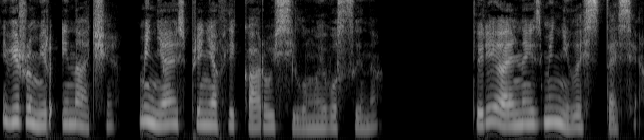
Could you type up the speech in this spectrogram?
И вижу мир иначе. Меняюсь, приняв лекарую силу моего сына. «Ты реально изменилась, Стася»,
